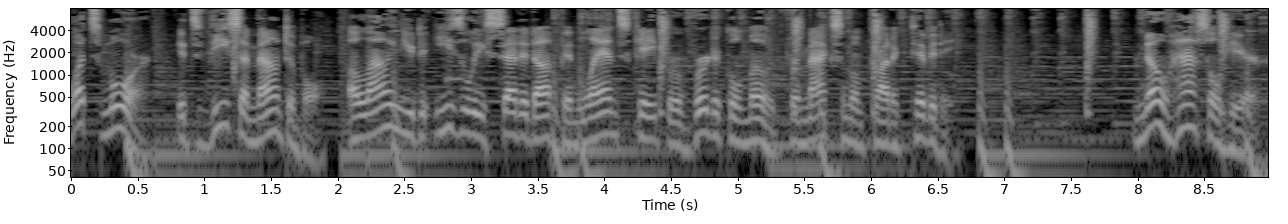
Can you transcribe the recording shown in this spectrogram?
What's more, it's VESA mountable, allowing you to easily set it up in landscape or vertical mode for maximum productivity. No hassle here.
